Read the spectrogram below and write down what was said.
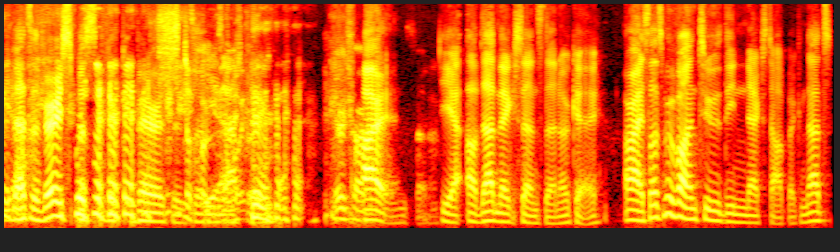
That's a very specific comparison. so- yeah. Exactly. they're All right. fans, so. Yeah. Oh, that makes sense then. Okay. All right. So let's move on to the next topic, and that's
